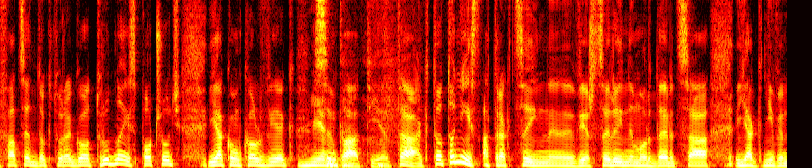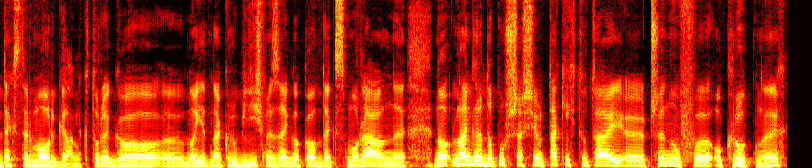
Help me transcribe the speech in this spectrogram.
facet, do którego trudno jest poczuć jakąkolwiek Miętę. sympatię. Tak, to, to nie jest atrakcyjny, wiesz, seryjny morderca, jak, nie wiem, Dexter Morgan, którego e, no jednak lubiliśmy za jego kodeks moralny. No, Langer dopuszcza się takich tutaj e, czynów e, okrutnych,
